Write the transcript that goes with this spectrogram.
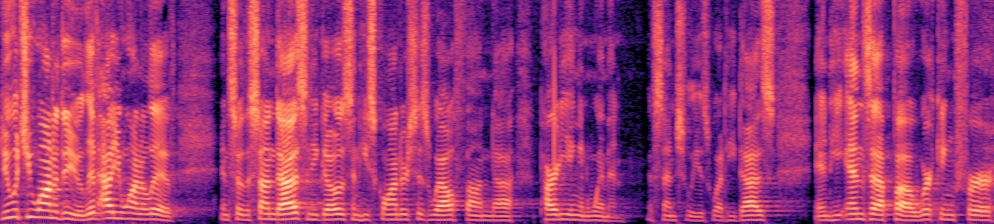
do what you want to do, live how you want to live. And so the son does, and he goes and he squanders his wealth on uh, partying and women, essentially, is what he does. And he ends up uh, working for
